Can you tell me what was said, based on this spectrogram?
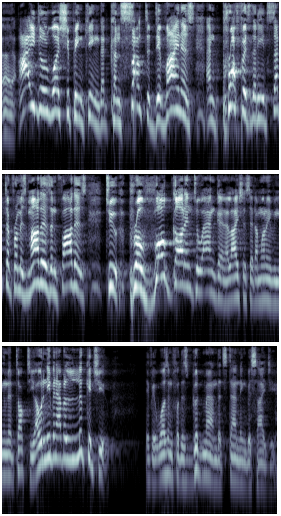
uh, idol worshipping king that consulted diviners and prophets that he had set up from his mothers and fathers to provoke God into anger. And Elisha said, I'm not even going to talk to you. I wouldn't even have a look at you if it wasn't for this good man that's standing beside you.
